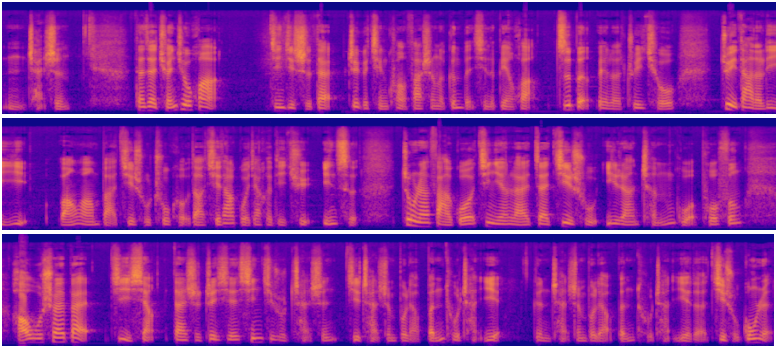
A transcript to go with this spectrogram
嗯产生。但在全球化经济时代，这个情况发生了根本性的变化。资本为了追求最大的利益，往往把技术出口到其他国家和地区。因此，纵然法国近年来在技术依然成果颇丰，毫无衰败迹象，但是这些新技术产生既产生不了本土产业。更产生不了本土产业的技术工人。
